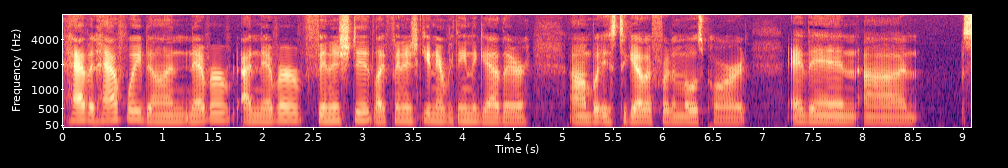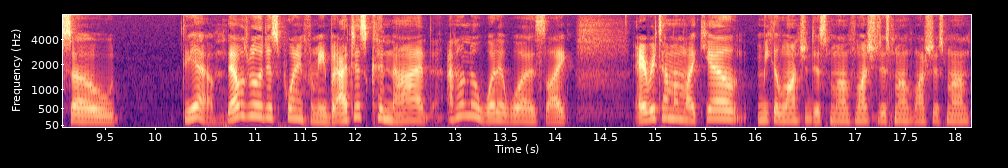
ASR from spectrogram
have it halfway done. Never, I never finished it, like finished getting everything together. Um, but it's together for the most part. And then, uh, so yeah, that was really disappointing for me. But I just could not, I don't know what it was. Like, every time I'm like, yo, Mika, launch it this month, launch it this month, launch this month.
